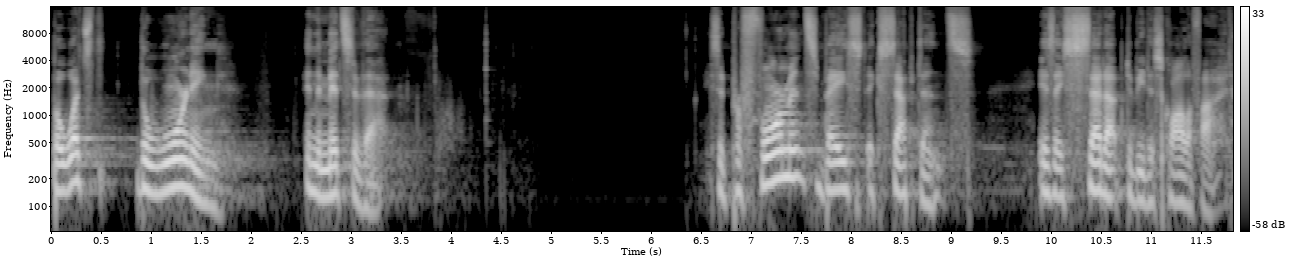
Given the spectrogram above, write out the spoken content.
But what's the warning in the midst of that? He said, Performance based acceptance is a setup to be disqualified,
